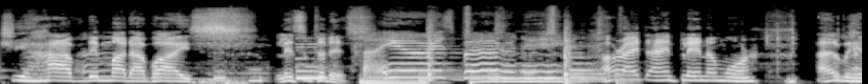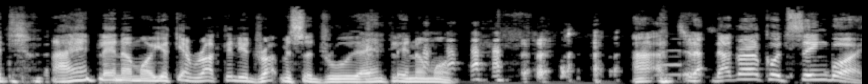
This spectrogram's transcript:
She have the mother voice. Listen to this. Fire is burning. All right, I ain't playing no more. I'll wait. I ain't playing no more. You can rock till you drop, Mr. Dru. I ain't playing no more. Uh, that, that girl could sing, boy.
